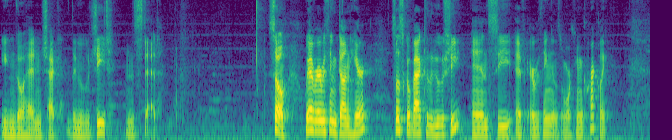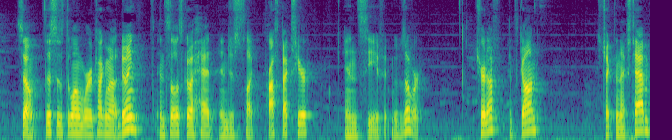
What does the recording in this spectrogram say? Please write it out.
you can go ahead and check the Google Sheet instead. So we have everything done here. So let's go back to the Google Sheet and see if everything is working correctly. So this is the one we're talking about doing. And so let's go ahead and just select prospects here and see if it moves over. Sure enough, it's gone. Let's check the next tab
